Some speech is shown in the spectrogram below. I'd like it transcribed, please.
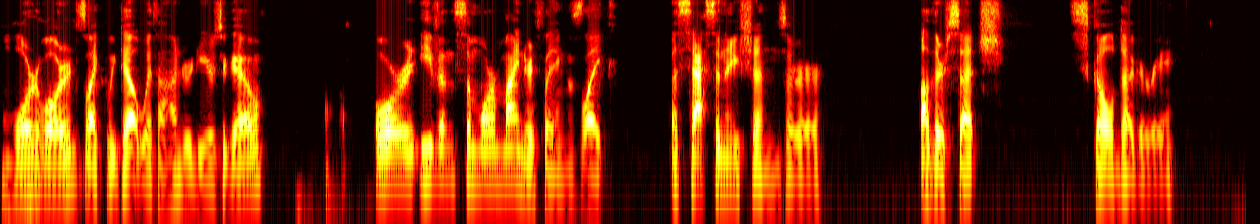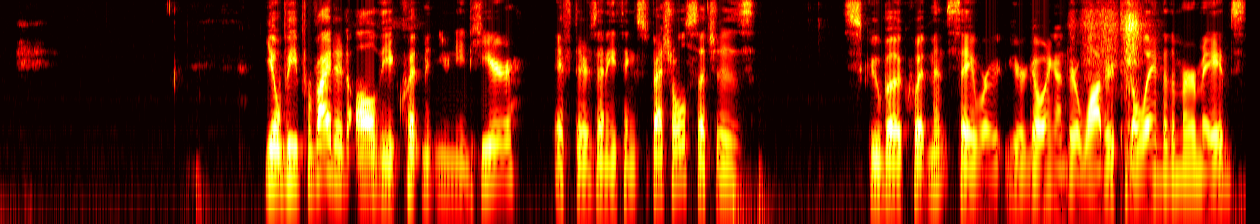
warlords like we dealt with a hundred years ago, or even some more minor things like assassinations or other such skullduggery. You'll be provided all the equipment you need here. If there's anything special, such as scuba equipment, say where you're going underwater to the land of the mermaids,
